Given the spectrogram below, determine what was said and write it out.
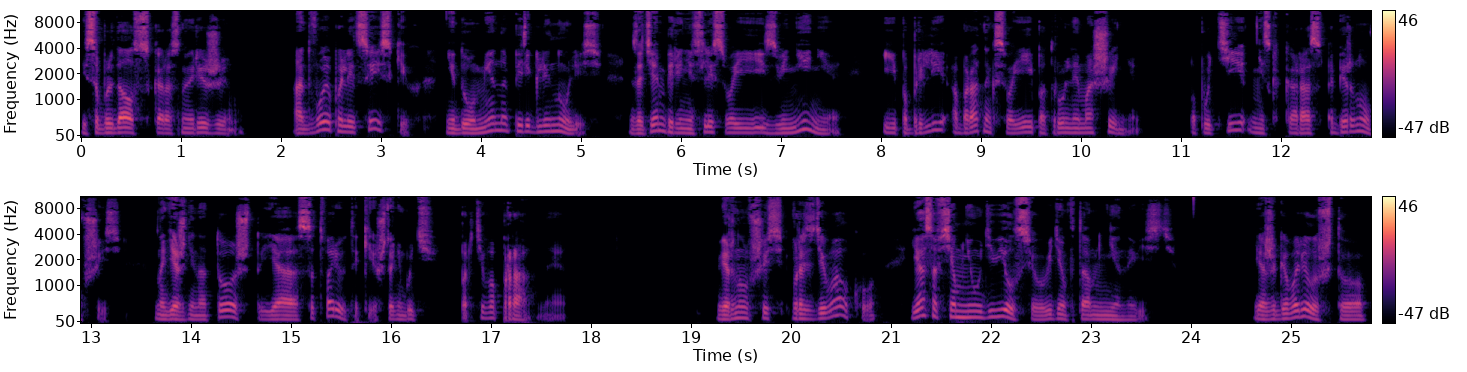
и соблюдал скоростной режим, а двое полицейских недоуменно переглянулись, затем перенесли свои извинения и побрели обратно к своей патрульной машине, по пути несколько раз обернувшись, в надежде на то, что я сотворю таки что-нибудь противоправное. Вернувшись в раздевалку, я совсем не удивился, увидев там ненависть. Я же говорил, что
